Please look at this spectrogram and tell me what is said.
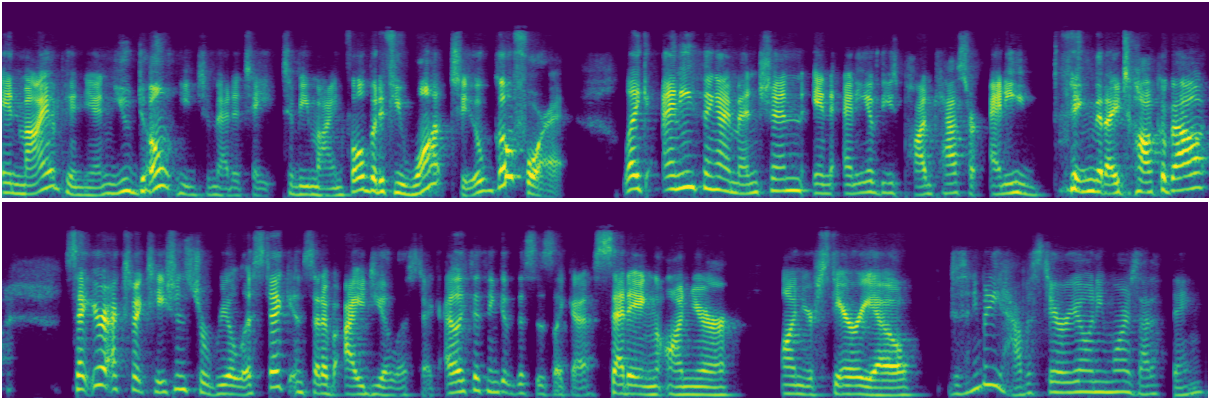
in my opinion, you don't need to meditate to be mindful, but if you want to, go for it. Like anything I mention in any of these podcasts or anything that I talk about, set your expectations to realistic instead of idealistic. I like to think of this as like a setting on your on your stereo. Does anybody have a stereo anymore? Is that a thing?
